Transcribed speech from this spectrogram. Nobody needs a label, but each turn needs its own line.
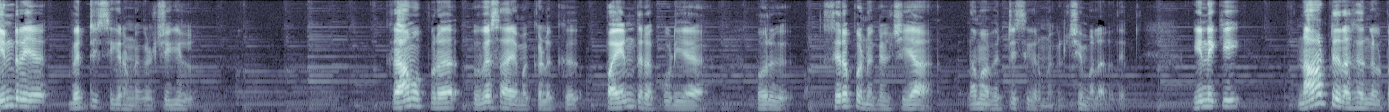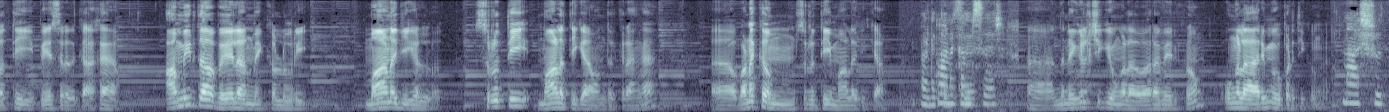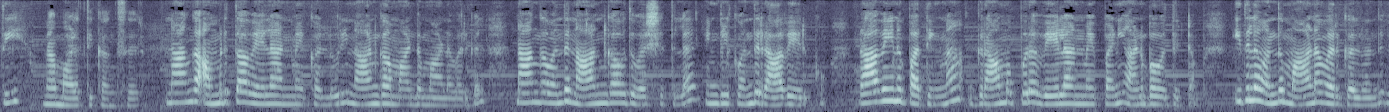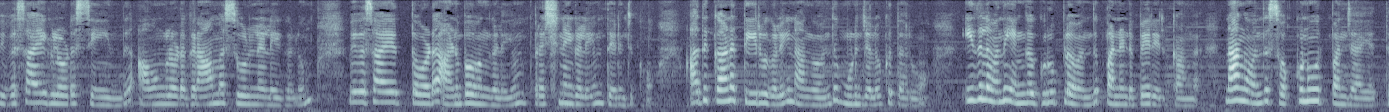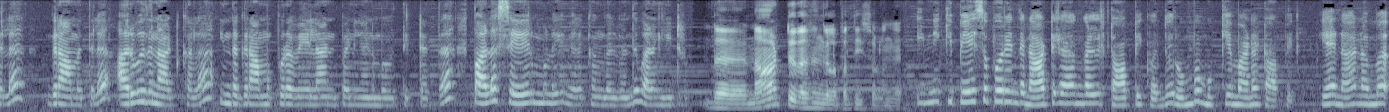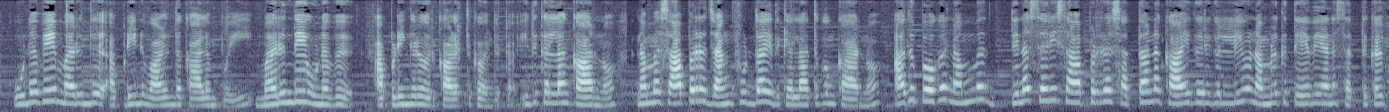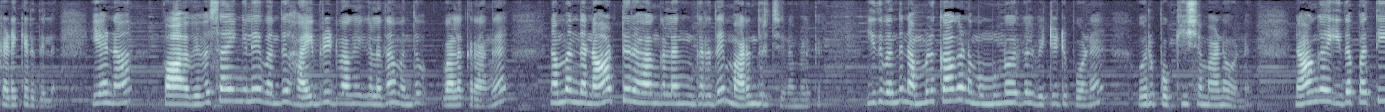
இன்றைய வெற்றி சிகரம் நிகழ்ச்சியில் கிராமப்புற விவசாய மக்களுக்கு பயன் தரக்கூடிய ஒரு சிறப்பு நிகழ்ச்சியா நம்ம வெற்றி சிகரம் நிகழ்ச்சி மலருது. இன்னைக்கு நாட்டு ரகங்கள் பத்தி பேசுறதுக்காக அமிர்தா வேளாண்மை கல்லூரி மாணவிகள் ஸ்ருதி மாலதிகா வந்திருக்கிறாங்க. வணக்கம் ஸ்ருதி மாலவிகா.
வணக்கம் சார்.
இந்த நிகழ்ச்சிக்கு உங்களை வரவேற்கிறோம். உங்களை அறிமுகப்படுத்திக்கோங்க.
நான் ஸ்ருதி
நான் மாலத்திகாங்க சார்.
நாங்கள் அமிர்தா வேளாண்மை கல்லூரி நான்காம் ஆண்டு மாணவர்கள். நாங்கள் வந்து நான்காவது வருஷத்தில் எங்களுக்கு வந்து ராவே இருக்கும். ராவேன்னு பார்த்தீங்கன்னா கிராமப்புற வேளாண்மை பணி அனுபவ திட்டம். இதில் வந்து மாணவர்கள் வந்து விவசாயிகளோட சேர்ந்து அவங்களோட கிராம சூழ்நிலைகளும் விவசாயத்தோட அனுபவங்களையும் பிரச்சனைகளையும் தெரிஞ்சுக்குவோம். அதுக்கான தீர்வுகளையும் நாங்கள் வந்து முடிஞ்ச அளவுக்கு தருவோம். இதில் வந்து எங்கள் குரூப்பில் வந்து பன்னெண்டு பேர் இருக்காங்க. நாங்கள் வந்து சொக்கனூர் பஞ்சாயத்தில் கிராமத்தில் அறுபது நாட்களாக இந்த கிராமப்புற வேளாண் பணி அனுபவ திட்டத்தை பல செயற்முறை விளக்கங்கள் வந்து வழங்கிட்டு இருக்கோம்
இந்த நாட்டு ரகங்களை பத்தி சொல்லுங்க.
இன்னைக்கு பேச போற இந்த நாட்டு ரகங்கள் டாபிக் வந்து ரொம்ப முக்கியமான டாபிக் ஏன்னா நம்ம உணவே மருந்து அப்படின்னு வாழ்ந்த காலம் போய் மருந்தே உணவு அப்படிங்கிற ஒரு காலத்துக்கு வந்துட்டோம். இதுக்கெல்லாம் காரணம் நம்ம சாப்பிட்ற ஜங்க் ஃபுட் தான் இதுக்கு எல்லாத்துக்கும் காரணம். அது போக நம்ம தினசரி சாப்பிட்ற சத்தான காய்கறிகள்லயும் நம்மளுக்கு தேவையான சத்துக்கள் கிடைக்கிறது இல்லை ஏன்னா பா விவசாயிங்களே வந்து ஹைபிரிட் வகைகளை தான் வந்து வளர்க்குறாங்க. நம்ம இந்த நாட்டு ரகங்கள்ங்கிறதே மறந்துருச்சு நம்மளுக்கு. இது வந்து நம்மளுக்காக நம்ம முன்னோர்கள் விட்டுட்டு போன ஒரு பொக்கிஷமான ஒன்று நாங்கள் இதை பற்றி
